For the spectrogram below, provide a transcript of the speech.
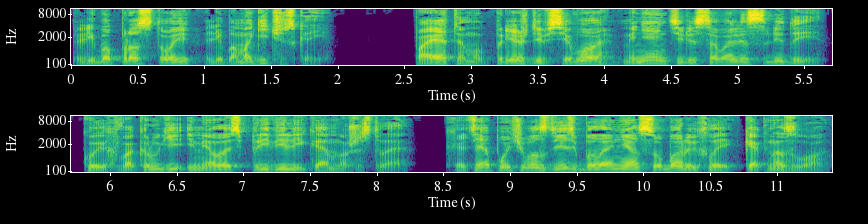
либо простой, либо магической. Поэтому, прежде всего, меня интересовали следы, коих в округе имелось превеликое множество. Хотя почва здесь была не особо рыхлой, как назло.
